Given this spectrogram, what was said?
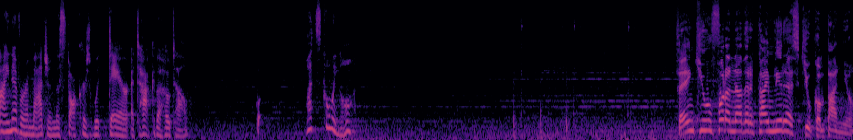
I never imagined the stalkers would dare attack the hotel. Wh- What's going on? Thank you for another timely rescue, compagno.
